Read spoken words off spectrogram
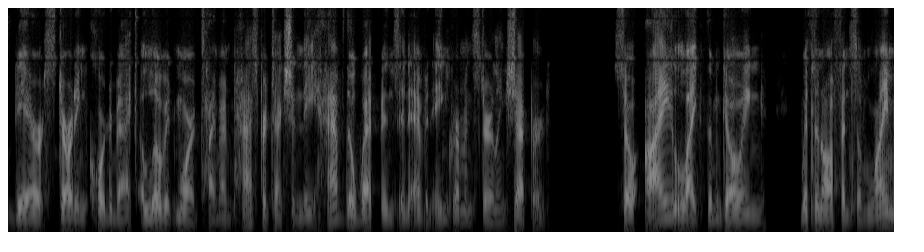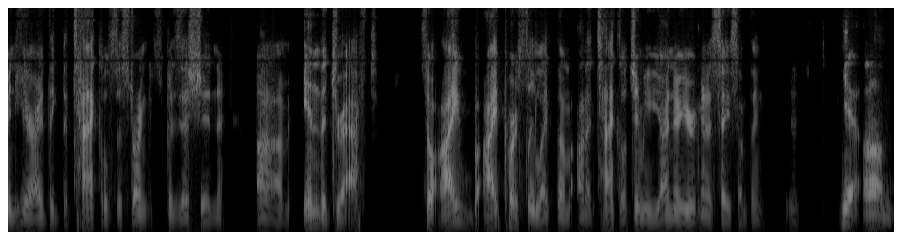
their starting quarterback a little bit more time on pass protection. They have the weapons in Evan Engram and Sterling Shepard. So I like them going with an offensive lineman here. I think the tackle's the strongest position um, in the draft. So I I personally like them on a tackle. Jimmy, I know you're going to say something. Yeah. Um.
